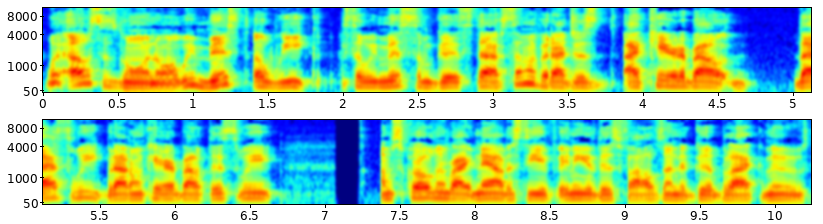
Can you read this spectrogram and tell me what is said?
What else is going on? We missed a week, so we missed some good stuff. Some of it I just I cared about last week, but I don't care about this week. I'm scrolling right now to see if any of this falls under good black news.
